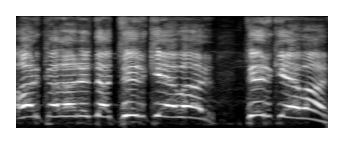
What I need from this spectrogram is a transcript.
Arkalarında Türkiye var. Türkiye var.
